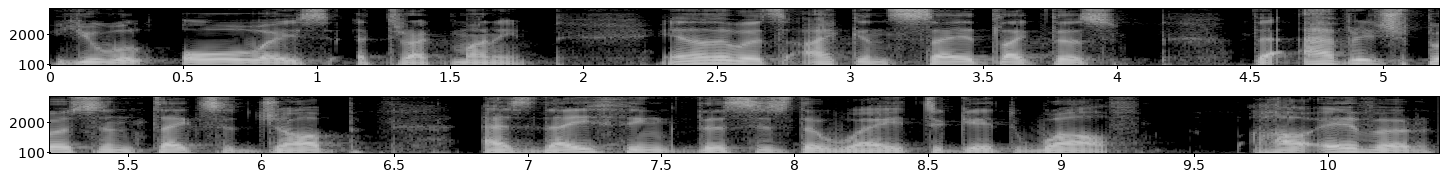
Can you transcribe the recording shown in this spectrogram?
you will always attract money. In other words, I can say it like this the average person takes a job as they think this is the way to get wealth. However,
